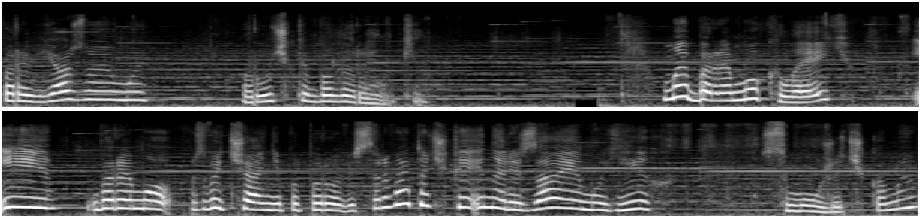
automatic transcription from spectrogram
перев'язуємо ручки балеринки. Ми беремо клей і беремо звичайні паперові серветочки і нарізаємо їх смужечками.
